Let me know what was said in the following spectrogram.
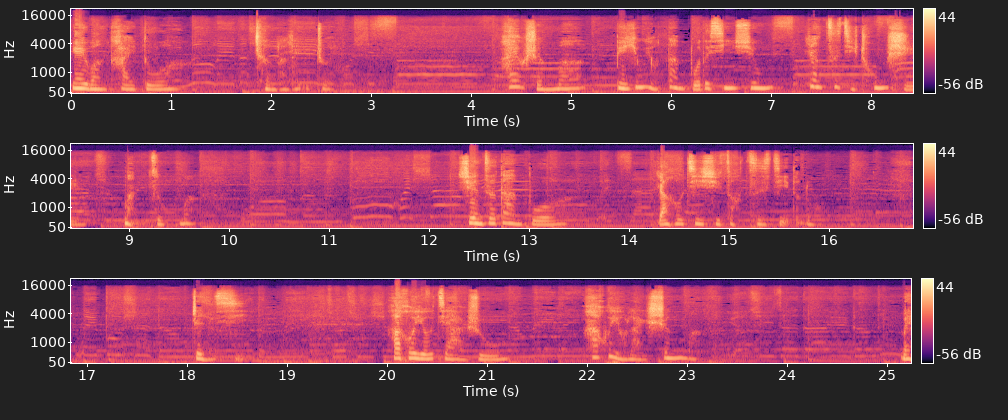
欲望太多，成了累赘。还有什么比拥有淡泊的心胸，让自己充实满足吗？选择淡泊，然后继续走自己的路。珍惜，还会有假如，还会有来生吗？没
